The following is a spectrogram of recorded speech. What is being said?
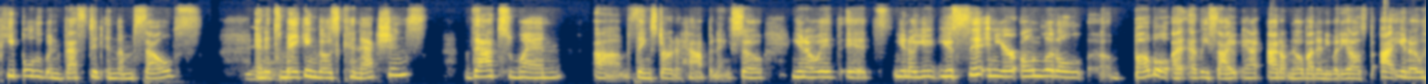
people who invested in themselves yeah. and it's making those connections that's when um, things started happening. So you know, it it's you know, you you sit in your own little uh, bubble. At least I I don't know about anybody else, but I you know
